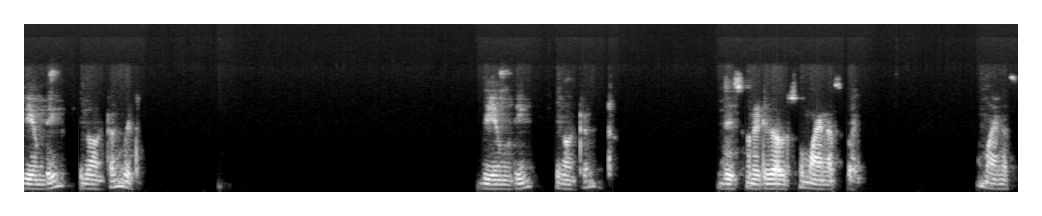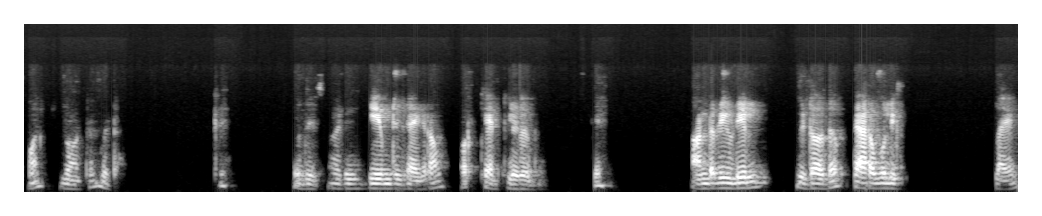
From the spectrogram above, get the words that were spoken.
BMD in kilonewton meter. BMD kilonewton meter. This one it is also minus 1 minus 1 kilonewton meter okay so this one is BMD diagram for cantilever okay under UDL we draw the parabolic line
